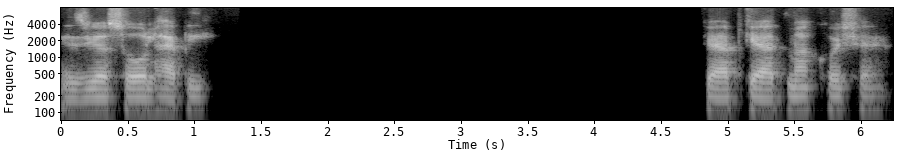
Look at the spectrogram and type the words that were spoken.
इज़ योर सोल हैप्पी क्या आपकी आत्मा खुश है?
